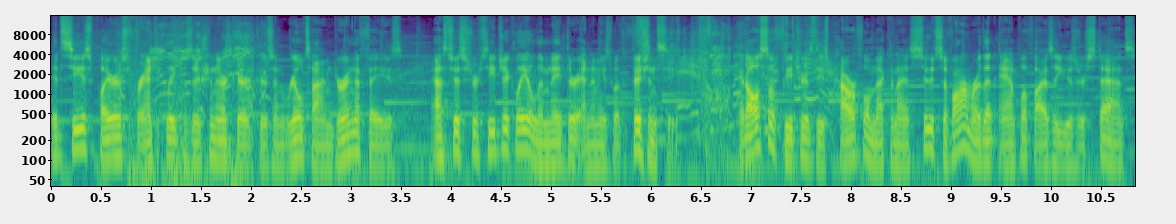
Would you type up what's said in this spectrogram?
it sees players frantically position their characters in real time during a phase as to strategically eliminate their enemies with efficiency. It also features these powerful mechanized suits of armor that amplifies a user's stats,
